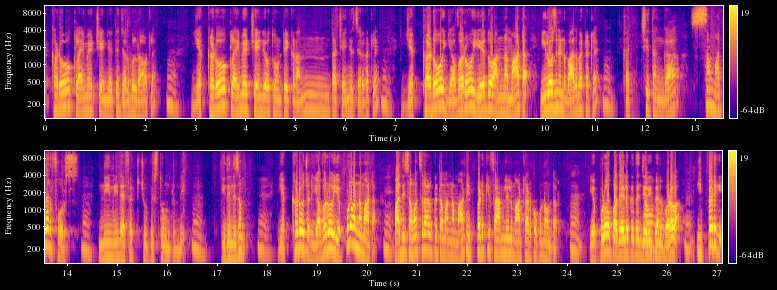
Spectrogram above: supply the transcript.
ఎక్కడో క్లైమేట్ చేంజ్ అయితే జలుబులు రావట్లే. ఎక్కడో క్లైమేట్ చేంజ్ అవుతూ ఉంటే ఇక్కడ అంతా చేంజెస్ జరగట్లే ఎక్కడో ఎవరో ఏదో అన్న మాట ఈ రోజు నిన్ను బాధ పెట్టట్లే. ఖచ్చితంగా సమ్ అదర్ ఫోర్స్ నీ మీద ఎఫెక్ట్ చూపిస్తూ ఉంటుంది. ఇది నిజం. ఎక్కడో చోట ఎవరో ఎప్పుడో అన్నమాట పది సంవత్సరాల క్రితం అన్న మాట ఇప్పటికీ ఫ్యామిలీలు మాట్లాడుకోకుండా ఉంటారు. ఎప్పుడో పదేళ్ళ క్రితం జరిగిపోయిన గొడవ. ఇప్పటికి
